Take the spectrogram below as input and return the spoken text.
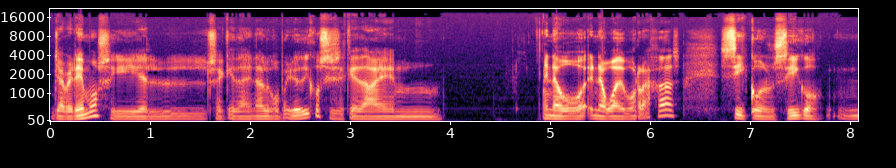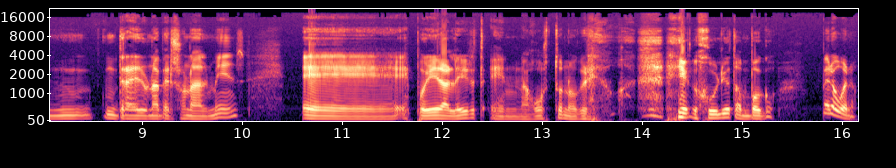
Ya veremos si él se queda en algo periódico, si se queda en, en, agua, en agua de borrajas, si consigo mm, traer una persona al mes. Eh, spoiler alert, en agosto no creo, y en julio tampoco. Pero bueno,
